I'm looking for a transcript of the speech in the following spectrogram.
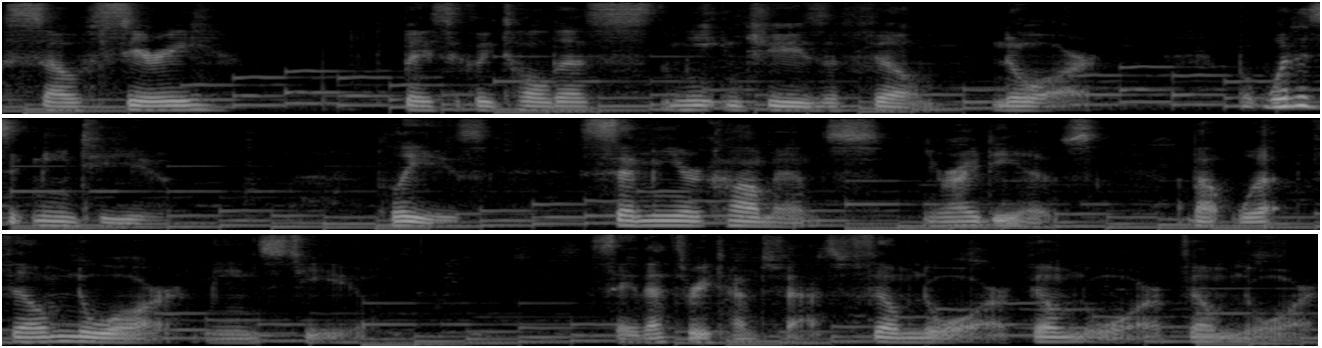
so, Siri basically told us the meat and cheese of film noir. But what does it mean to you? Please send me your comments, your ideas about what film noir means to you. Say that three times fast. Film noir, film noir, film noir.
